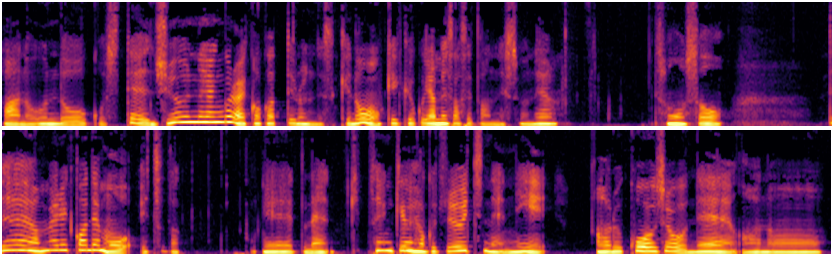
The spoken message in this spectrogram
あの、運動を起こして、10年ぐらいかかってるんですけど、結局やめさせたんですよね。そうそう。で、アメリカでも、いつだえっ、ー、とね、1911年に、ある工場で、あのー、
